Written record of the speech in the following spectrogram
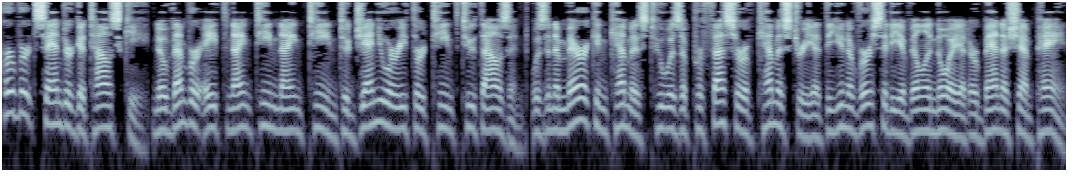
Herbert Sander Gutowsky November 8, 1919 to January 13, 2000 was an American chemist who was a professor of chemistry at the University of Illinois at Urbana-Champaign.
